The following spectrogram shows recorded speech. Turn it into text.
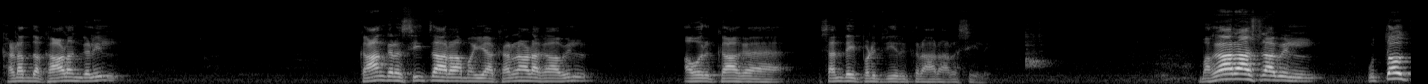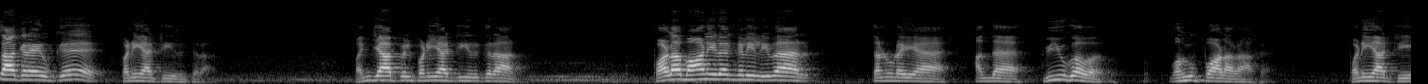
கடந்த காலங்களில் காங்கிரஸ் சீதாராமையா கர்நாடகாவில் அவருக்காக சந்தைப்படுத்தியிருக்கிறார் அரசியலை. மகாராஷ்டிராவில் உத்தவ் தாக்கரேவுக்கு பணியாற்றி இருக்கிறார். பஞ்சாபில் பணியாற்றி இருக்கிறார். பல மாநிலங்களில் இவர் தன்னுடைய அந்த வியூக வகுப்பாளராக பணியாற்றிய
